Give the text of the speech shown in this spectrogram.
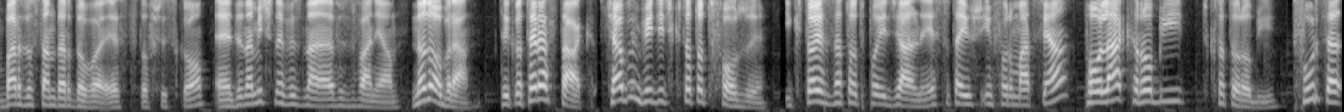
Bardzo standardowe jest to wszystko. E, dynamiczne wyzwania. No dobra, tylko teraz tak. Chciałbym wiedzieć, kto to tworzy i kto jest za to odpowiedzialny. Jest tutaj już informacja. Polak robi. Kto to robi? Twórca,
